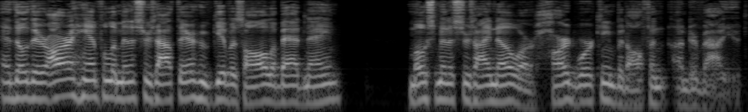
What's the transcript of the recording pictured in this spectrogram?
And though there are a handful of ministers out there who give us all a bad name, most ministers I know are hardworking but often undervalued.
